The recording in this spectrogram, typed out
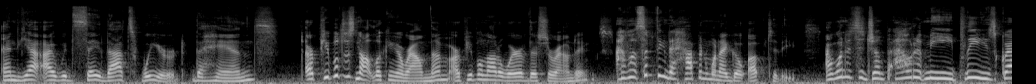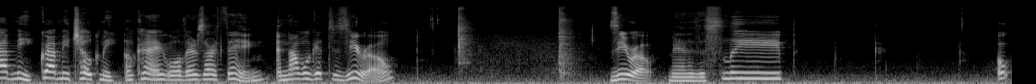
And yeah, I would say that's weird. The hands. Are people just not looking around them? Are people not aware of their surroundings? I want something to happen when I go up to these. I want it to jump out at me. Please grab me. Grab me, choke me. Okay, well, there's our thing. And now we'll get to zero. Zero. Man is asleep. Oh.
